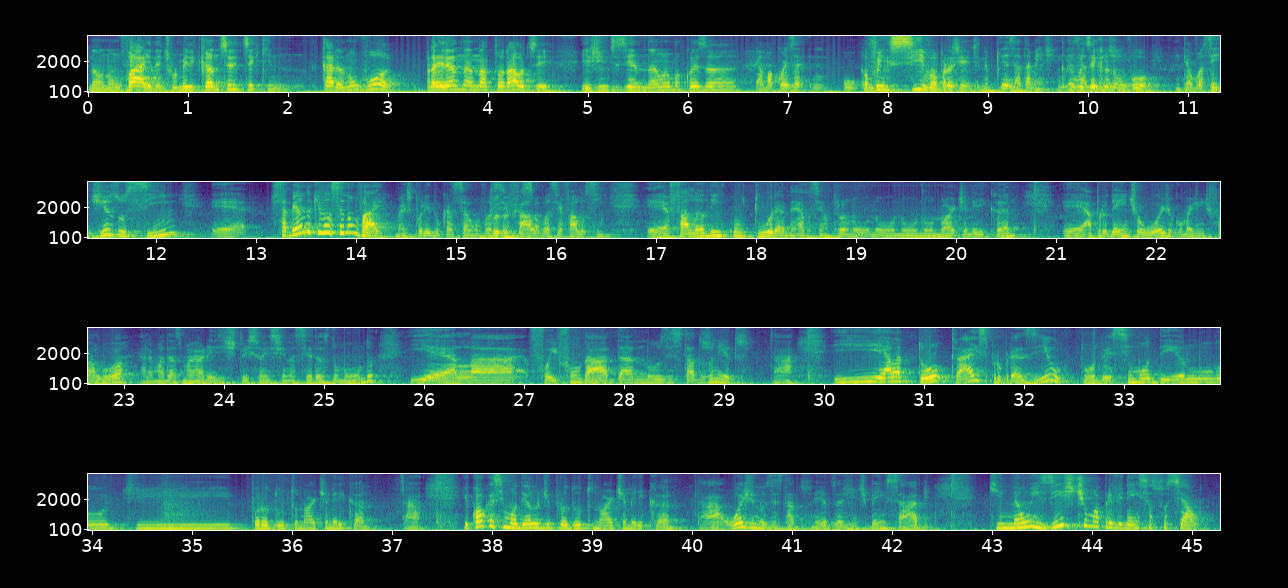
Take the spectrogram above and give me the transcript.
não, não vai, né? Tipo, o americano, se ele dizer que, cara, eu não vou. Pra ele é na- natural dizer. E a gente dizer não é uma coisa É uma coisa. o- ofensiva pra gente, né? Pô, Exatamente. Eu vou dizer que eu não vou? Então você diz o sim, é, sabendo que você não vai, mas por educação você Por fala, você fala o sim. É, falando em cultura, né? Você entrou no, no- no- no norte-americano. É, a Prudential hoje, como a gente falou, ela é uma das maiores instituições financeiras do mundo e ela foi fundada nos Estados Unidos. Tá? E ela traz para o Brasil todo esse modelo de produto norte-americano. Tá? E qual que é esse modelo de produto norte-americano? Tá? Hoje nos Estados Unidos a gente bem sabe que não existe uma previdência social.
